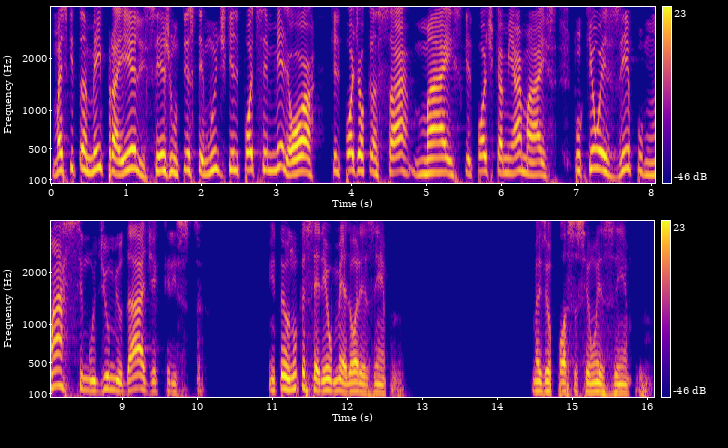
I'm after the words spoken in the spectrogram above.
mas que também para ele seja um testemunho de que ele pode ser melhor, que ele pode alcançar mais, que ele pode caminhar mais, porque o exemplo máximo de humildade é Cristo. Então eu nunca serei o melhor exemplo, mas eu posso ser um exemplo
